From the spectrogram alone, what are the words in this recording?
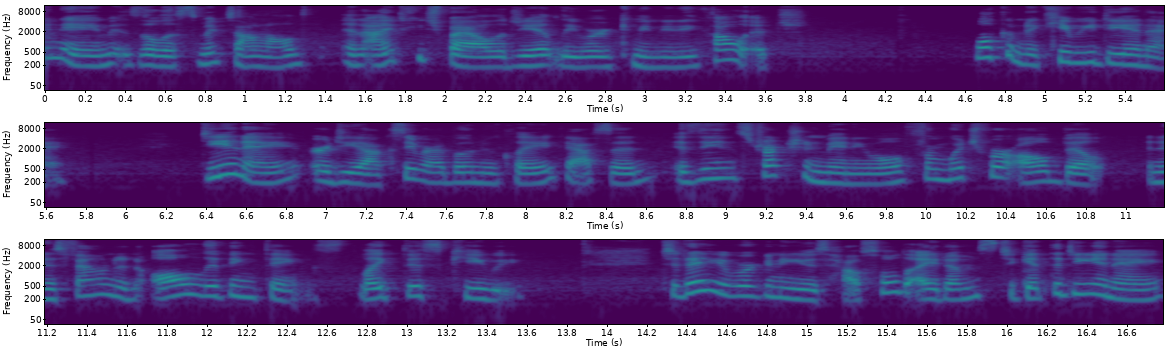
name is Alyssa McDonald, and I teach biology at Leeward Community College. Welcome to Kiwi DNA. DNA, or deoxyribonucleic acid, is the instruction manual from which we're all built and is found in all living things, like this kiwi. Today we're going to use household items to get the DNA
